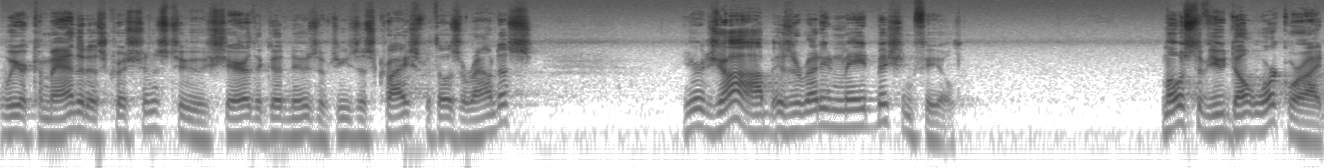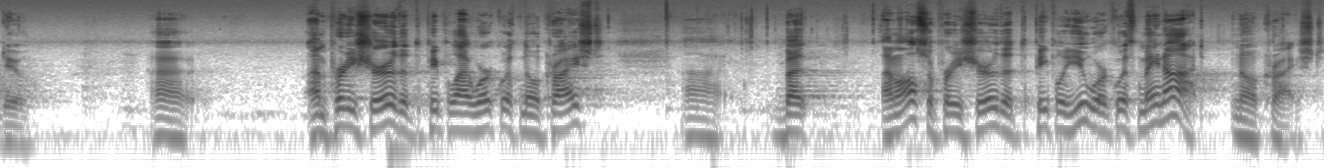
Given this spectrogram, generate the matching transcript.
we are commanded as Christians to share the good news of Jesus Christ with those around us. Your job is a ready made mission field. Most of you don't work where I do. Uh, I'm pretty sure that the people I work with know Christ, uh, but I'm also pretty sure that the people you work with may not know Christ.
